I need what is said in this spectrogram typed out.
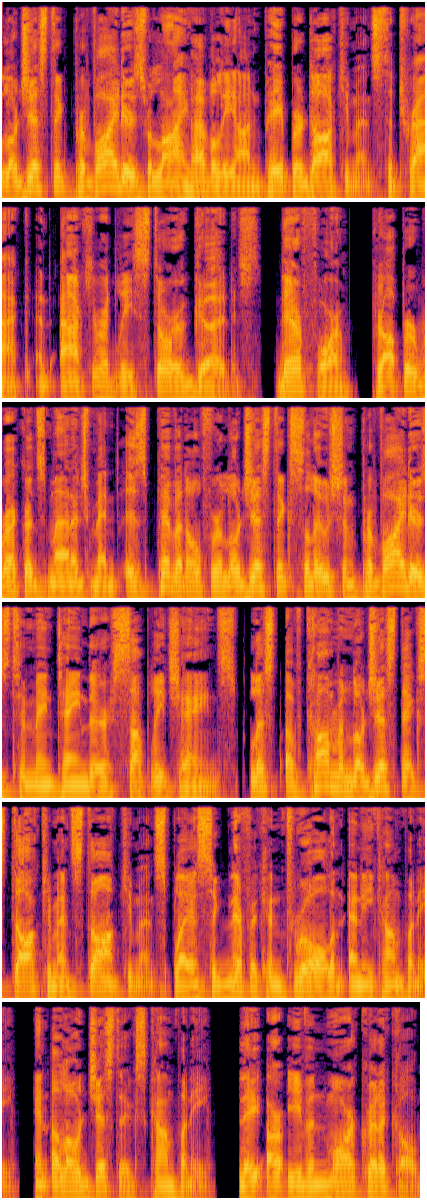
Logistic providers rely heavily on paper documents to track and accurately store goods. Therefore, Proper records management is pivotal for logistics solution providers to maintain their supply chains. List of common logistics documents Documents play a significant role in any company. In a logistics company, they are even more critical.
